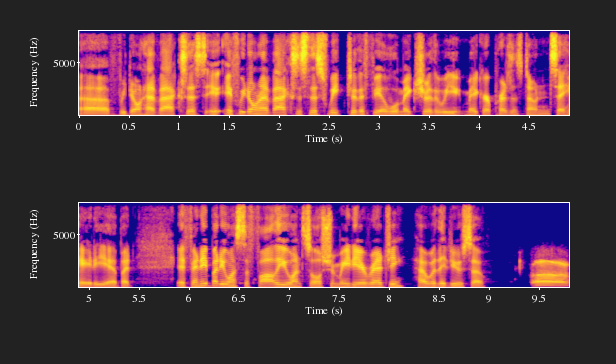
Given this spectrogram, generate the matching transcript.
uh, if we don't have access, if we don't have access this week to the field, we'll make sure that we make our presence known and say hey to you. But if anybody wants to follow you on social media, Reggie, how would they do so? Uh,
